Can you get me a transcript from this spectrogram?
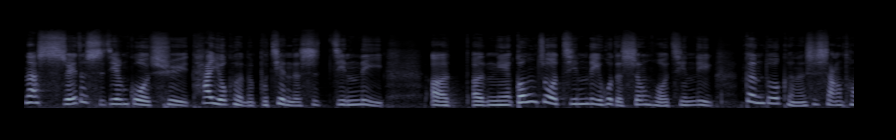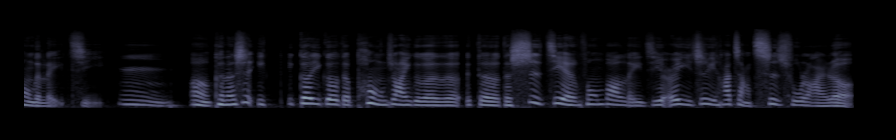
那随着时间过去，他有可能不见得是经历，呃呃，你工作经历或者生活经历，更多可能是伤痛的累积。嗯嗯，可能是一一个一个的碰撞，一个个的的的事件风暴累积，而以至于它长刺出来了。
